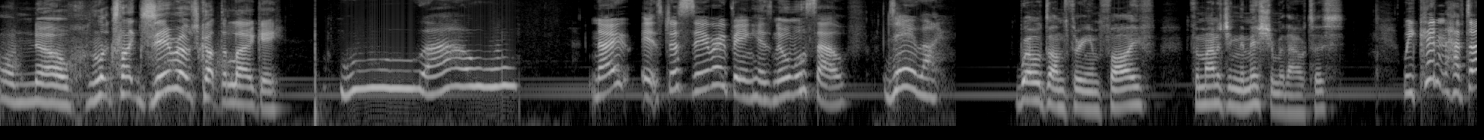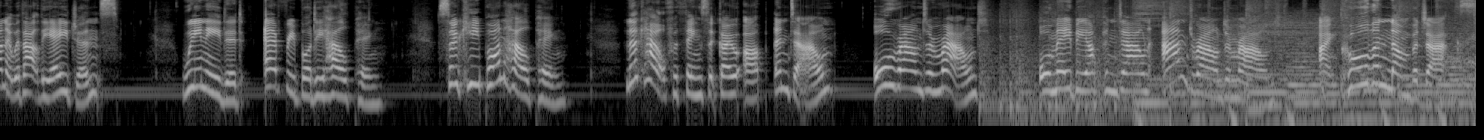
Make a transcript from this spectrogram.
Oh no, looks like Zero's got the lurgy. Ooh, wow. No, it's just Zero being his normal self. Zero. Well done, three and five, for managing the mission without us. We couldn't have done it without the agents. We needed everybody helping. So keep on helping. Look out for things that go up and down, or round and round, or maybe up and down and round and round, and call the Numberjacks.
